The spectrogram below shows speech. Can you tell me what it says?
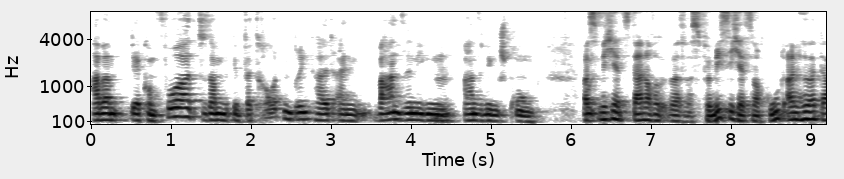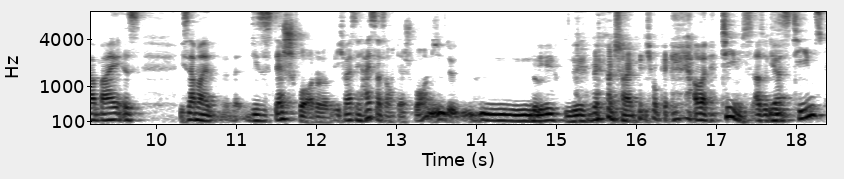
Aber der Komfort zusammen mit dem Vertrauten bringt halt einen wahnsinnigen, wahnsinnigen Sprung. Was mich jetzt da noch, was, was für mich sich jetzt noch gut anhört dabei ist, ich sag mal, dieses Dashboard oder ich weiß nicht, heißt das auch Dashboard? Nee, nee. Nee, anscheinend nicht, okay. Aber Teams, also dieses Teams,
